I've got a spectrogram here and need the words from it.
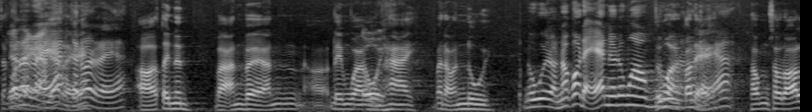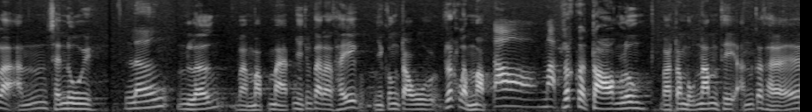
chắc nó là rẻ giá nó rẻ. ở tây ninh. Và anh về anh ờ, đem qua quận 2 bắt đầu anh nuôi nuôi là nó có đẻ nữa đúng không? Đúng Nuôi rồi có nó đẻ. xong sau đó là anh sẽ nuôi. Lớn. Lớn và mập mạp. Như chúng ta đã thấy những con trâu rất là mập. To mập. Rất là tròn luôn. Và trong một năm thì anh có thể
